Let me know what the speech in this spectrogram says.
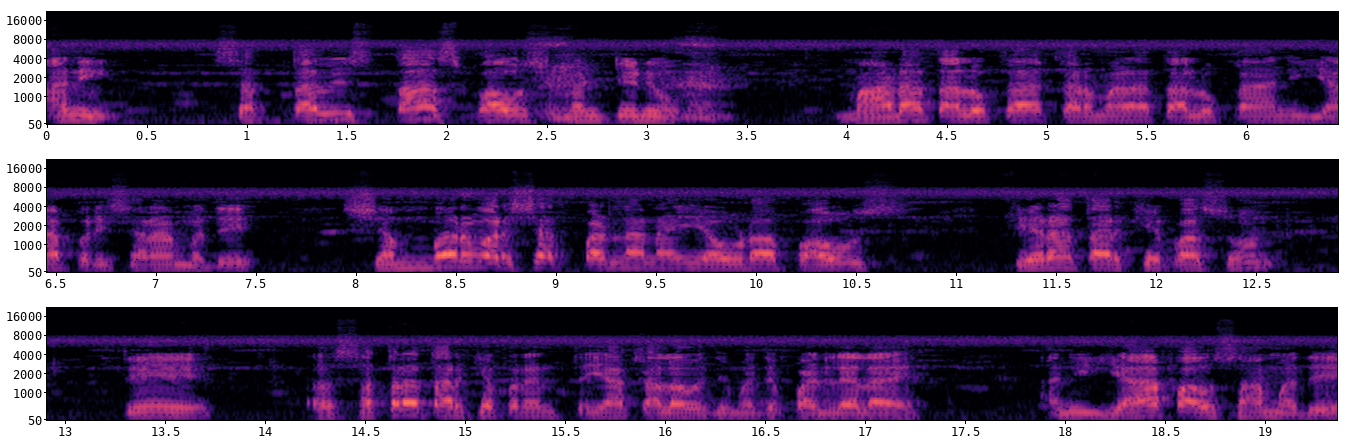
आणि सत्तावीस तास पाऊस कंटिन्यू माढा तालुका करमाळा तालुका आणि या परिसरामध्ये शंभर वर्षात पडला नाही एवढा पाऊस. तेरा तारखेपासून ते सतरा तारखेपर्यंत या कालावधीमध्ये पडलेला आहे. आणि या पावसामध्ये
